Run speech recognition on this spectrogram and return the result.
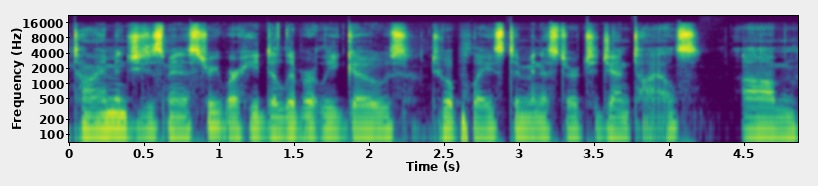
time in Jesus' ministry where he deliberately goes to a place to minister to Gentiles. Um,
